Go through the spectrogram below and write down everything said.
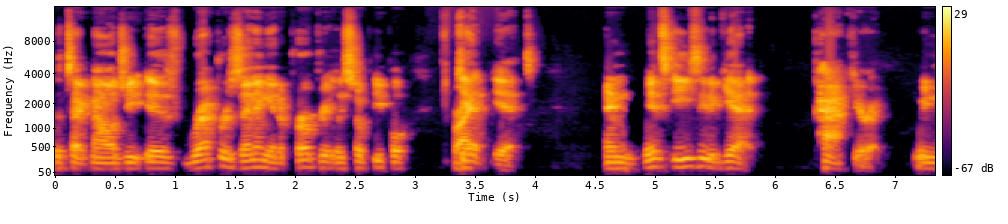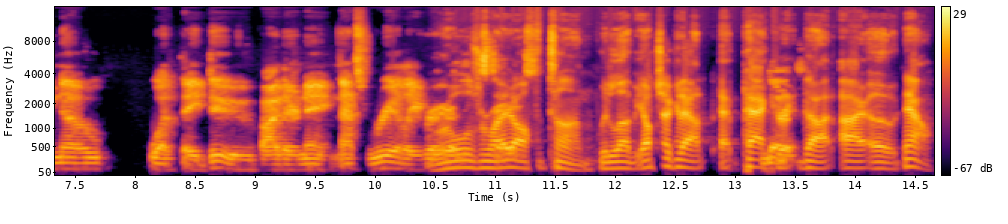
the technology is representing it appropriately so people right. get it, and it's easy to get Paccurate. We know what they do by their name. That's really rolls right off the tongue. We love it. Y'all check it out at paccurate.io. Now,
